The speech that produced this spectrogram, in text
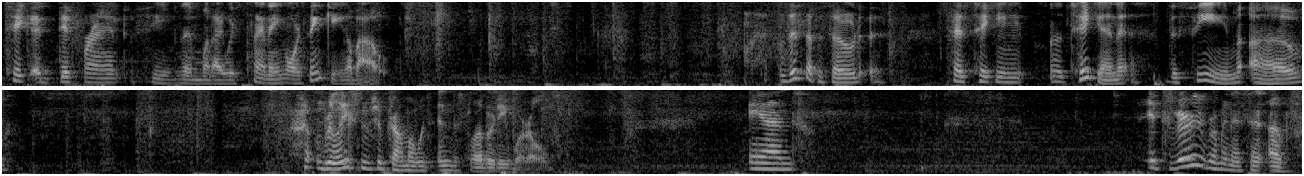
take a different theme than what I was planning or thinking about. This episode has taken uh, taken the theme of relationship drama within the celebrity world. And it's very reminiscent of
